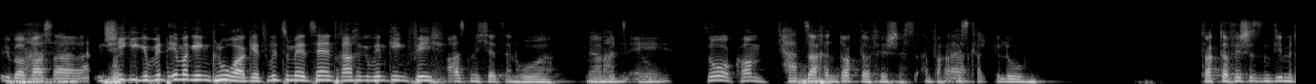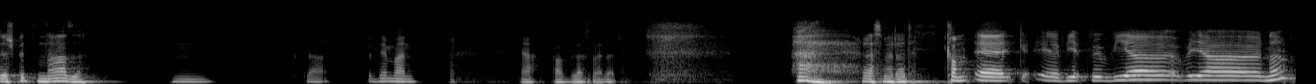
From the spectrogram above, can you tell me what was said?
über Wasser? Ein Schicki gewinnt immer gegen Glurak. Jetzt willst du mir erzählen, Drache gewinnt gegen Fisch. Lass mich jetzt in Ruhe. Haben Mann, ey. So, komm. Tatsache ein Doktorfisch. Das ist einfach Ja. eiskalt gelogen. Doktorfische sind die mit der spitzen Nase. Hm. Ist klar. Das nimmt man. Ja, komm, lass mal das. Lass mal das. Komm, äh, äh, wir, wir, wir, wir, ne?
